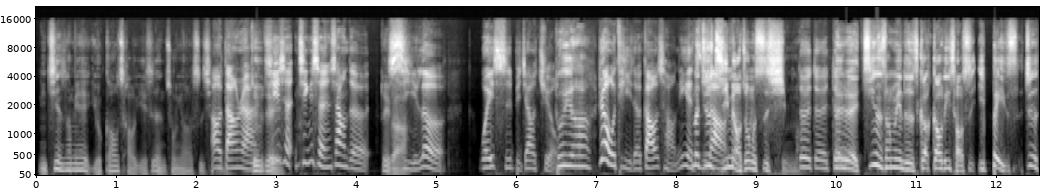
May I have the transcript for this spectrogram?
你精神上面有高潮也是很重要的事情啊哦，当然，对不对？精神精神上的对吧？喜乐维持比较久，对呀、肉体的高潮你也那就是，几秒钟的事情嘛。对对对。对对，精神上面的高高低潮是一辈子，就是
